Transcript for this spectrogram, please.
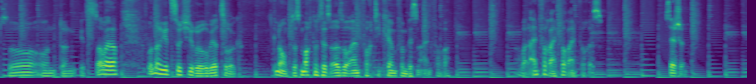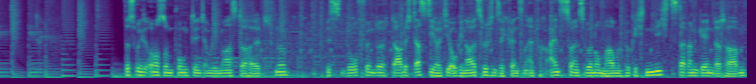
So, und dann geht's da weiter. Und dann geht's durch die Röhre wieder zurück. Genau, das macht uns jetzt also einfach die Kämpfe ein bisschen einfacher. Weil einfach, einfach, einfach ist. Sehr schön. Das ist übrigens auch noch so ein Punkt, den ich am Remaster halt, ne, bisschen doof finde. Dadurch, dass die halt die Original-Zwischensequenzen einfach eins zu eins übernommen haben und wirklich nichts daran geändert haben,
